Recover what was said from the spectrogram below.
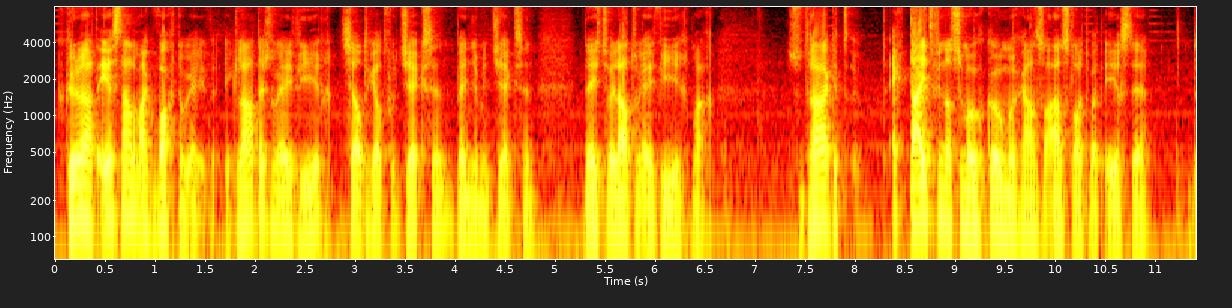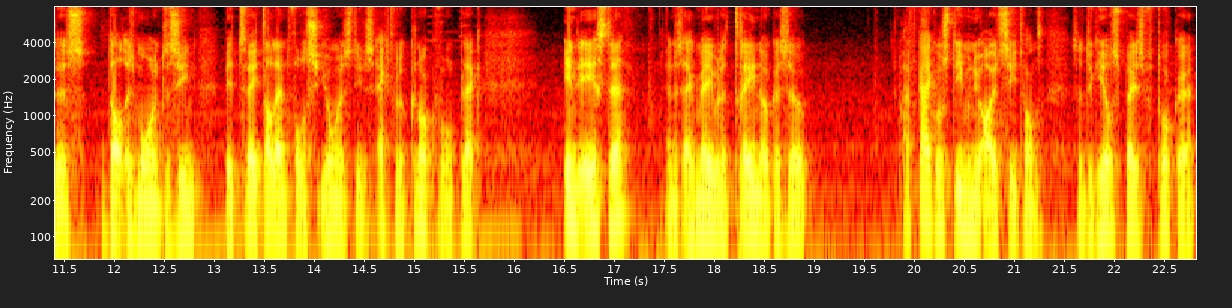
Kunnen we naar het eerst halen, maar ik wacht nog even. Ik laat deze nog even hier. Hetzelfde geldt voor Jackson, Benjamin Jackson. Deze twee laten we nog even hier. Maar zodra ik het echt tijd vind dat ze mogen komen, gaan ze aansluiten bij het eerste. Dus dat is mooi om te zien. Weer twee talentvolle jongens die dus echt willen knokken voor een plek in de eerste. En dus echt mee willen trainen ook en zo. Even kijken hoe het team er nu uitziet, want er zijn natuurlijk heel veel spelers vertrokken.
